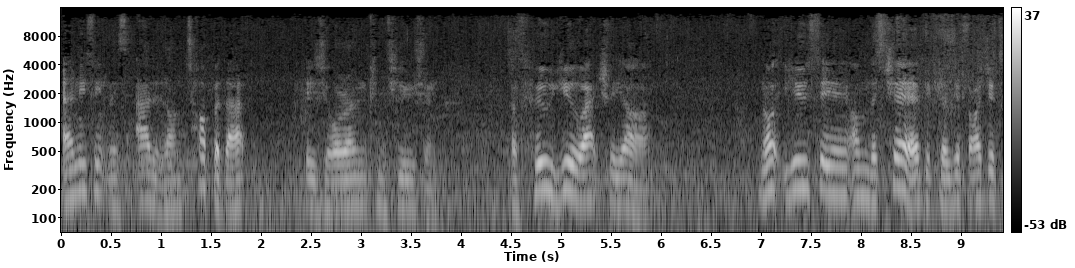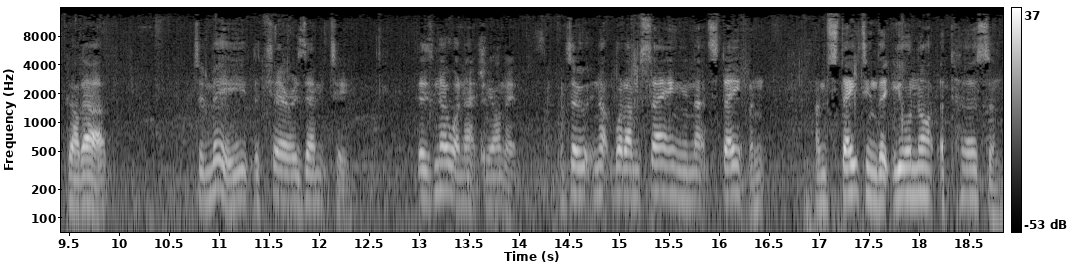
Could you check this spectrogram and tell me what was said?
Anything that's added on top of that is your own confusion of who you actually are. Not you sitting on the chair, because if I just got up, to me, the chair is empty. There's no one actually on it. And so, what I'm saying in that statement, I'm stating that you're not a person.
